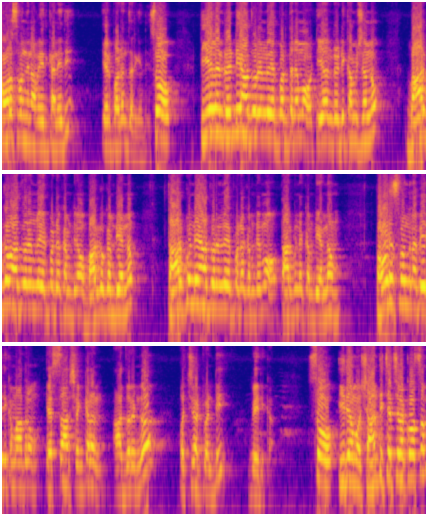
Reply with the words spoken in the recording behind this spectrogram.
పౌరస్పందన వేదిక అనేది ఏర్పడడం జరిగింది. సో టిఎల్ఎన్ రెడ్డి ఆధ్వర్యంలో ఏర్పడితేనేమో టిఎల్ఎన్ రెడ్డి కమిషన్ను భార్గవ ఆధ్వర్యంలో ఏర్పడ్డ కమిటీ ఏమో భార్గవ కమిటీ అన్నాం తార్కుండే ఆధ్వర్యంలో ఏర్పడే కమిటీ ఏమో తార్కుండే కమిటీ అన్నాం. పౌర స్పందన వేదిక మాత్రం ఎస్ఆర్ శంకరన్ ఆధ్వర్యంలో వచ్చినటువంటి వేదిక. సో ఇదేమో శాంతి చర్చల కోసం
